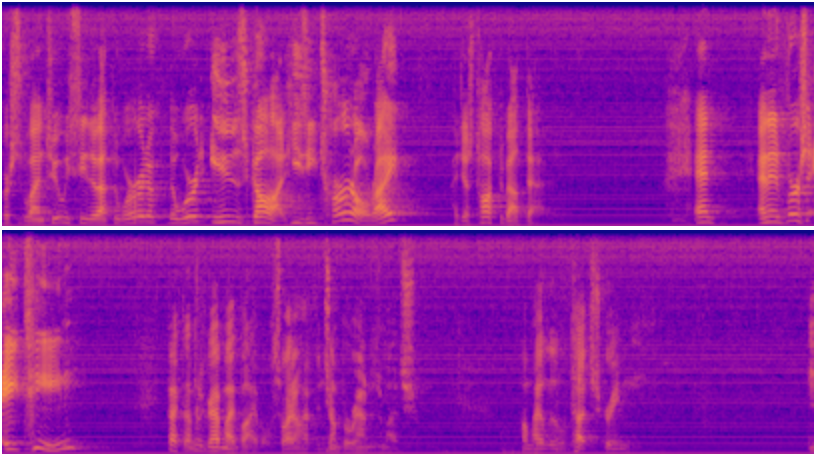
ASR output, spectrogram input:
verses 1 and 2, we see that the word, of, the word is God. He's eternal, right? I just talked about that. And, and in verse 18, in fact, I'm going to grab my Bible so I don't have to jump around as much on my little touch screen. I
